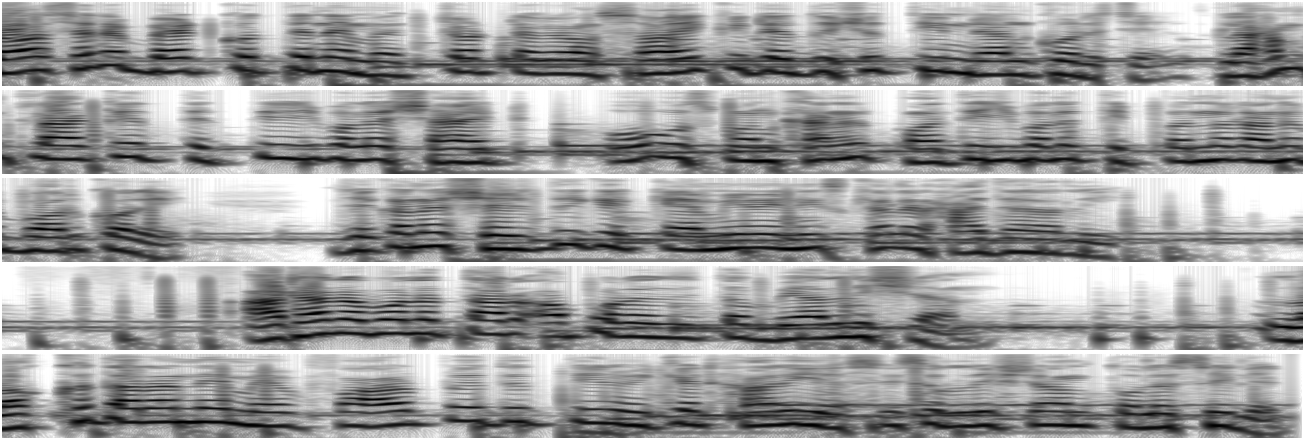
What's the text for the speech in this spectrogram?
টস হেরে ব্যাট করতে নেমে চট্টগ্রাম ছয় উইকেটে দুশো তিন রান করেছে। গ্লাহাম ক্লার্কের তেত্রিশ বলে ষাট ও উসমান খানের পঁয়ত্রিশ বলে তিপ্পান্ন রানে বর করে। যেখানে শেষ দিকে ক্যামিও ইনিংস খেলেন হায়দার আলী। আঠারো বলে তার অপরাজিত বিয়াল্লিশ রান। লক্ষ্য দ্বারা নেমে পাওয়ার প্লেতে তিন উইকেট হারিয়ে ছেচল্লিশ রান তোলে সিলেট।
